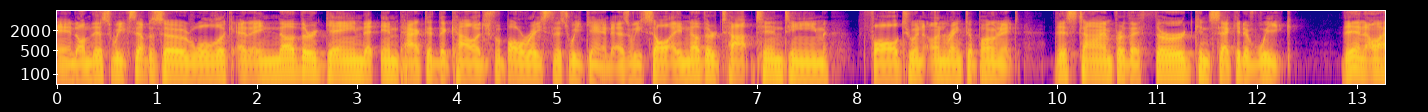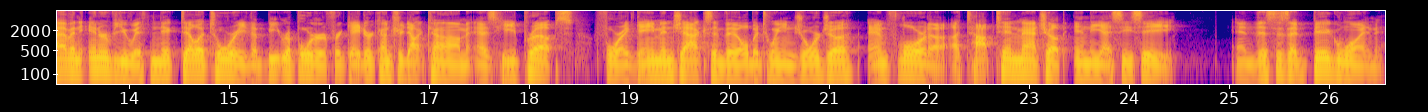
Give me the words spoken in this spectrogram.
And on this week's episode, we'll look at another game that impacted the college football race this weekend as we saw another top 10 team fall to an unranked opponent, this time for the third consecutive week. Then I'll have an interview with Nick de la Torre, the beat reporter for GatorCountry.com, as he preps for a game in Jacksonville between Georgia and Florida, a top 10 matchup in the SEC. And this is a big one,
